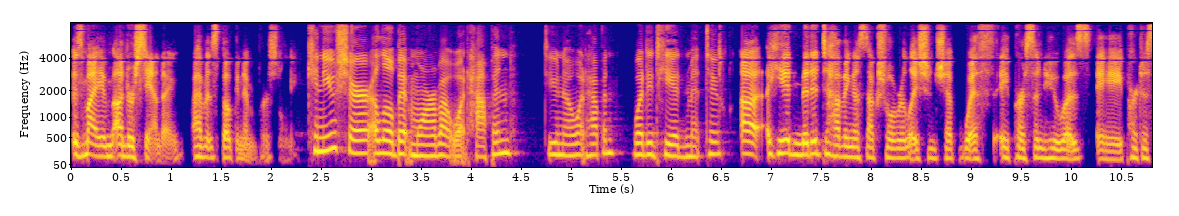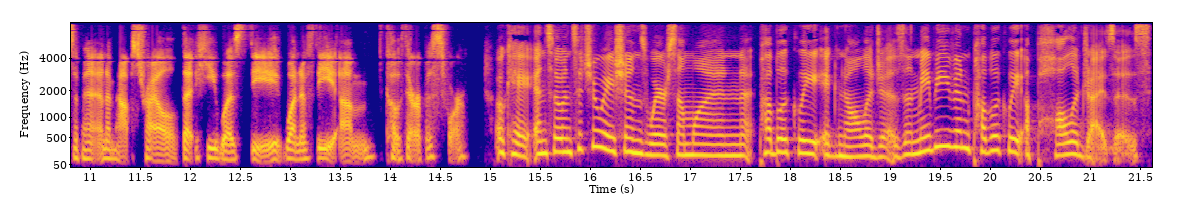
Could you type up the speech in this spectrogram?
is my understanding. I haven't spoken to him personally. Can you share a little bit more about what happened? Do you know what happened? What did he admit to? Uh, he admitted to having a sexual relationship with a person who was a participant in a MAPS trial that he was the one of the um, co-therapists for. Okay. And so, in situations where someone publicly acknowledges and maybe even publicly apologizes,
